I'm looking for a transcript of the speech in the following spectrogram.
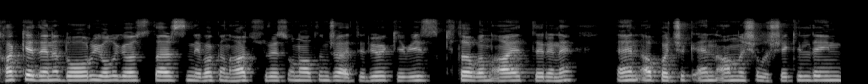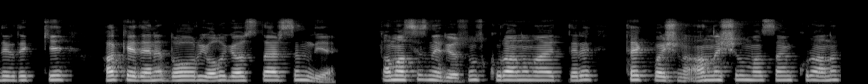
hak edene doğru yolu göstersin diye. Bakın Hac suresi 16. ayette diyor ki biz kitabın ayetlerini en apaçık, en anlaşılır şekilde indirdik ki hak edene doğru yolu göstersin diye. Ama siz ne diyorsunuz? Kur'an'ın ayetleri tek başına anlaşılmaz. Sen Kur'an'ı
